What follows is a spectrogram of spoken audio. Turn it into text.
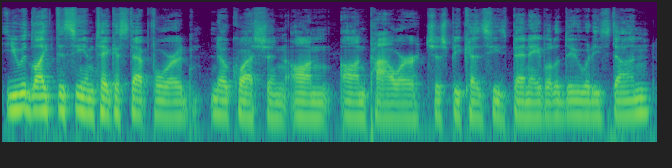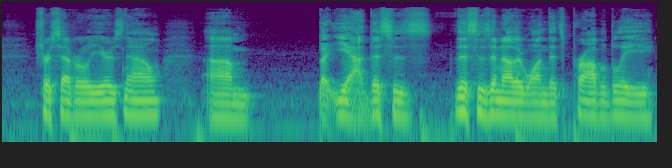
you would like to see him take a step forward, no question, on on power, just because he's been able to do what he's done for several years now. Um, but yeah, this is this is another one that's probably.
